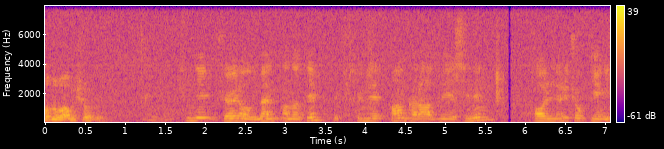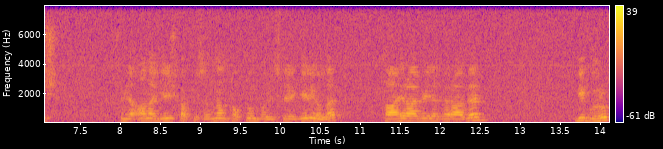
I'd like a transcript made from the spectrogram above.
O da varmış orada. Şimdi şöyle oldu ben anlatayım. Şimdi Ankara Adliyesi'nin holleri çok geniş. Şimdi ana giriş kapısından toplum polisleri geliyorlar. Tahir abiyle beraber bir grup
